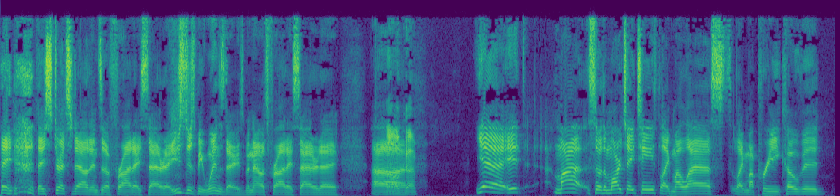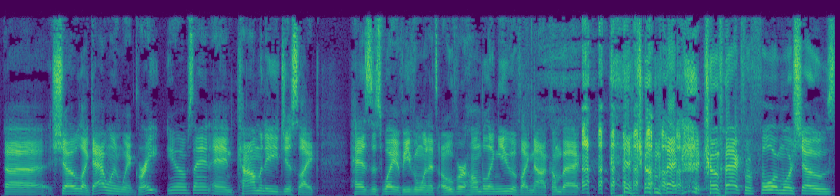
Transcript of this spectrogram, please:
they they stretched out into Friday, Saturday. It used to just be Wednesdays, but now it's Friday, Saturday. Uh, oh, okay. Yeah, it my so the March eighteenth, like my last, like my pre-COVID uh, show, like that one went great. You know what I'm saying? And comedy just like has this way of even when it's over, humbling you of like, nah, come back, come back, come back for four more shows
